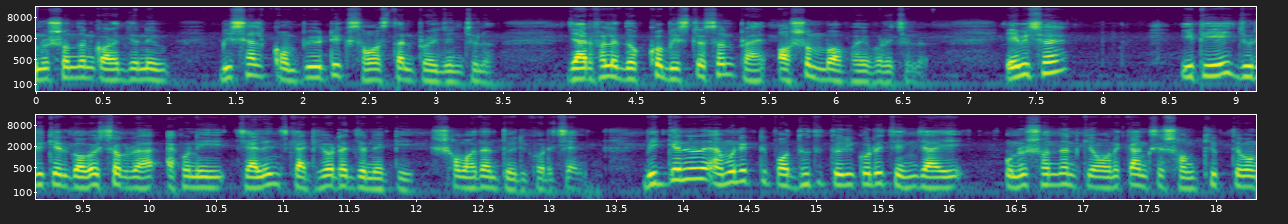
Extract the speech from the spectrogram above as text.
অনুসন্ধান করার জন্য বিশাল কম্পিউটিক সংস্থান প্রয়োজন ছিল, যার ফলে দক্ষ বিশ্লেষণ প্রায় অসম্ভব হয়ে পড়েছিল। এ বিষয়ে ইটিএই জুরিকের গবেষকরা এখন এই চ্যালেঞ্জ কাটিয়ে ওঠার জন্য একটি সমাধান তৈরি করেছেন। বিজ্ঞানীরা এমন একটি পদ্ধতি তৈরি করেছেন যা এই অনুসন্ধানকে অনেকাংশে সংক্ষিপ্ত এবং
